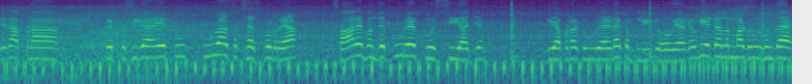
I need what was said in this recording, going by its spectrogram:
ਜਿਹੜਾ ਆਪਣਾ ਟ੍ਰਿਪ ਸੀਗਾ, ਇਹ ਪੂ- ਪੂਰਾ ਸਕਸੈਸਫੁਲ ਰਿਹਾ। ਸਾਰੇ ਬੰਦੇ ਪੂਰੇ ਖੁਸ਼ ਸੀ ਅੱਜ ਵੀ ਆਪਣਾ ਟੂਰ ਹੈ ਜਿਹੜਾ ਕੰਪਲੀਟ ਹੋ ਗਿਆ, ਕਿਉਂਕਿ ਐਡਾ ਲੰਮਾ ਟੂਰ ਹੁੰਦਾ ਹੈ।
